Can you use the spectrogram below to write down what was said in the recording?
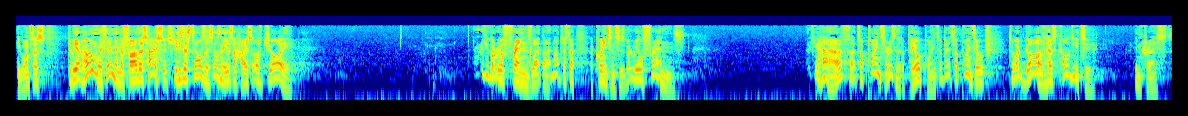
He wants us to be at home with Him in the Father's house, which Jesus tells us, doesn't He, is the house of joy. I wonder if you've got real friends like that, not just acquaintances, but real friends. If you have, that's a pointer, isn't it? A pale pointer, but it's a pointer to what God has called you to in Christ.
